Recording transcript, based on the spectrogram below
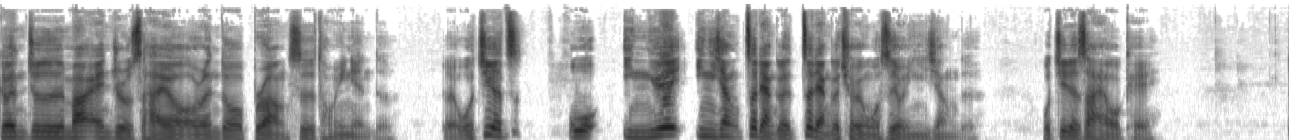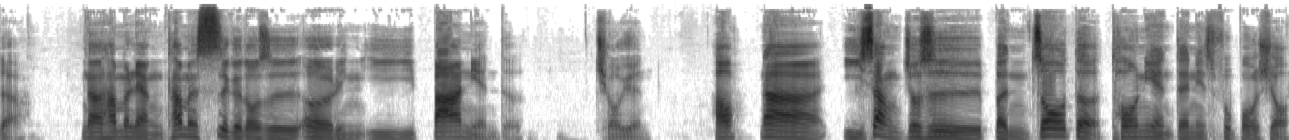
跟就是 Mark Andrews 还有 Orlando Brown 是同一年的。对，我记得这我隐约印象这两个这两个球员我是有印象的，我记得是还 OK。对啊。那他们两，他们四个都是二零一八年的球员。好，那以上就是本周的 Tony and Dennis Football Show。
